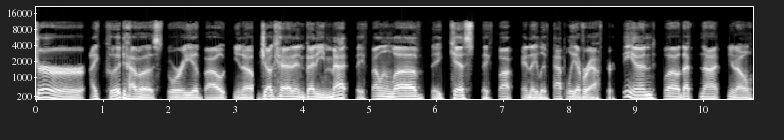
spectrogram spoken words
sure, I could have a story about you know, Jughead and Betty met, they fell in love, they kissed, they fucked, and they lived happily ever after. The end. Well, that's not, you know,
